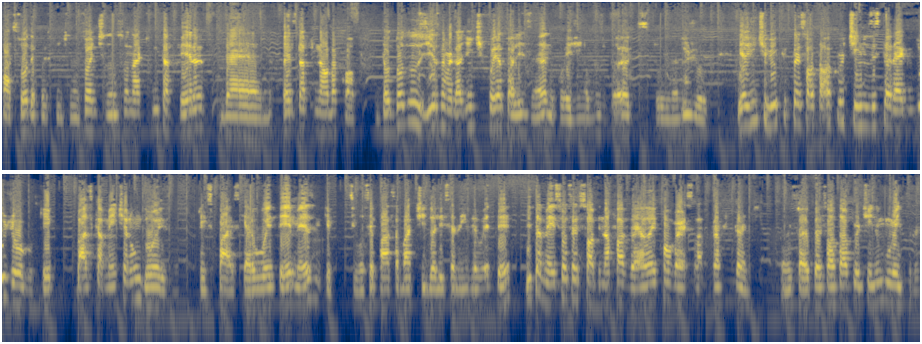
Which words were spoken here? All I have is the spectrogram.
passou depois que a gente lançou, a gente lançou na quinta-feira né, antes da final da Copa. Então todos os dias, na verdade, a gente foi atualizando, corrigindo alguns bugs, tudo né, do jogo. E a gente viu que o pessoal tava curtindo os easter eggs do jogo, que basicamente eram dois né, principais, que era o ET mesmo, que se você passa batido ali você nem vê o ET, e também se você sobe na favela e conversa lá com o traficante. Então isso aí o pessoal tava curtindo muito, né?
